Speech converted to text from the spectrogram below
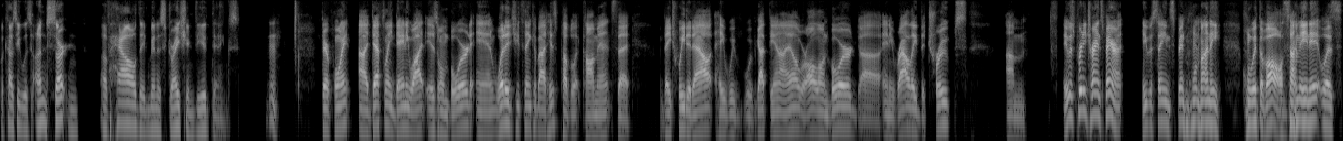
because he was uncertain of how the administration viewed things. Hmm. Fair point. Uh, definitely, Danny White is on board. And what did you think about his public comments that they tweeted out? Hey, we've we've got the NIL. We're all on board. Uh, and he rallied the troops. Um, it was pretty transparent. He was saying spend more money with the Vols. I mean, it was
